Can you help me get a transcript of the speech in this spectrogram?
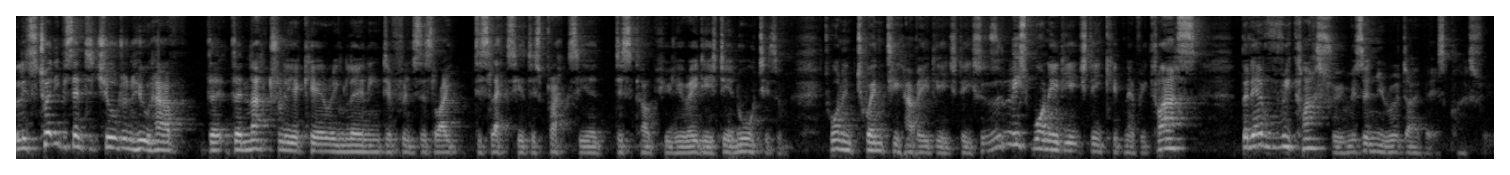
Well, it's 20% of children who have the, the naturally occurring learning differences like dyslexia, dyspraxia, dyscalculia, ADHD, and autism. It's one in 20 have ADHD. So there's at least one ADHD kid in every class, but every classroom is a neurodiverse classroom.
